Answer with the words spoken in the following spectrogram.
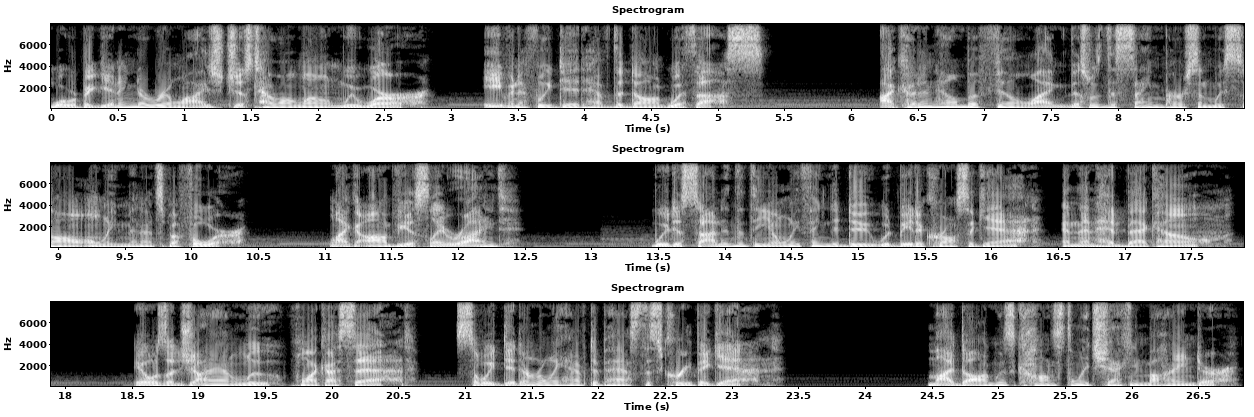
We were beginning to realize just how alone we were, even if we did have the dog with us. I couldn't help but feel like this was the same person we saw only minutes before. Like, obviously, right? We decided that the only thing to do would be to cross again and then head back home. It was a giant loop, like I said, so we didn't really have to pass this creep again. My dog was constantly checking behind her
